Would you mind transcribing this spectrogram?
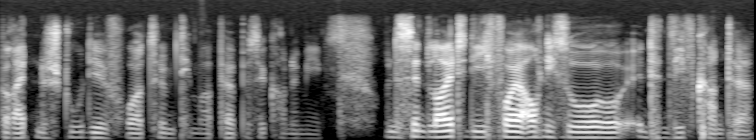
bereiten eine Studie vor zu dem Thema Purpose Economy. Und es sind Leute, die ich vorher auch nicht so intensiv kannte.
